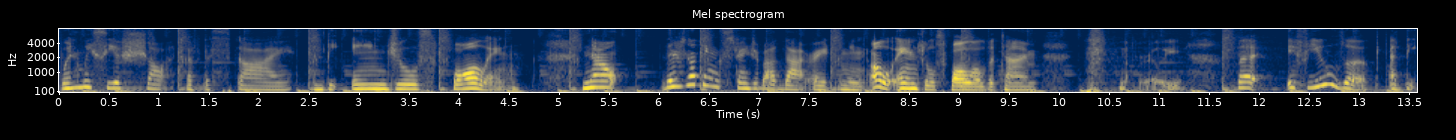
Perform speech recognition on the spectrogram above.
when we see a shot of the sky and the angels falling. Now, there's nothing strange about that, right? I mean, oh, angels fall all the time. Not really. But if you look at the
